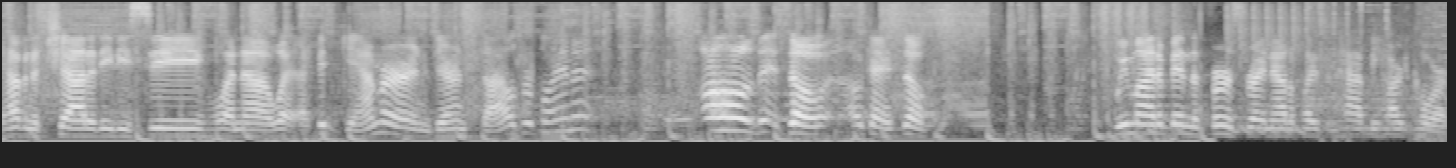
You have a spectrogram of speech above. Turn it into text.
having a chat at EDC when uh, what I think Gammer and Darren Styles were playing it. Oh, th- so okay, so we might have been the first right now to play some happy hardcore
